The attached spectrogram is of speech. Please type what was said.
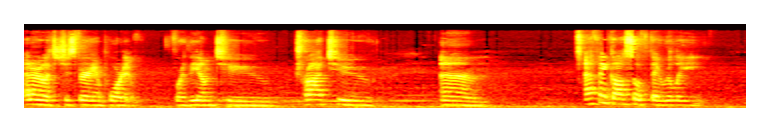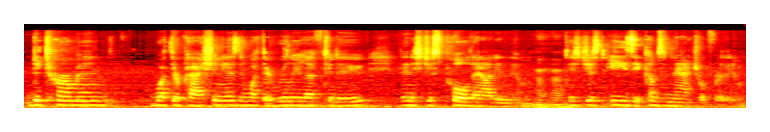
I don't know. It's just very important for them to try to. Um, I think also if they really determine what their passion is and what they're really left to do, then it's just pulled out in them. Mhm. It's just easy. It comes natural for them.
